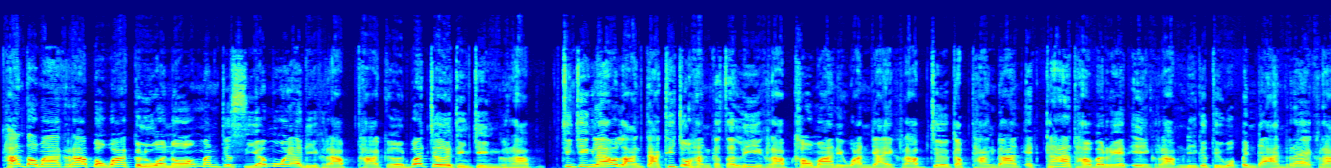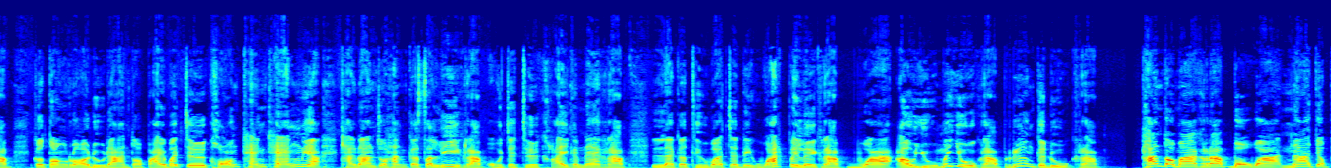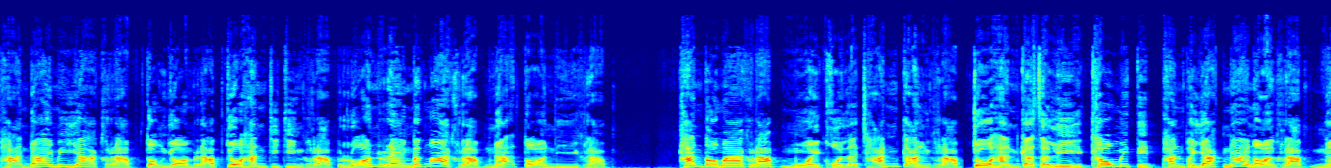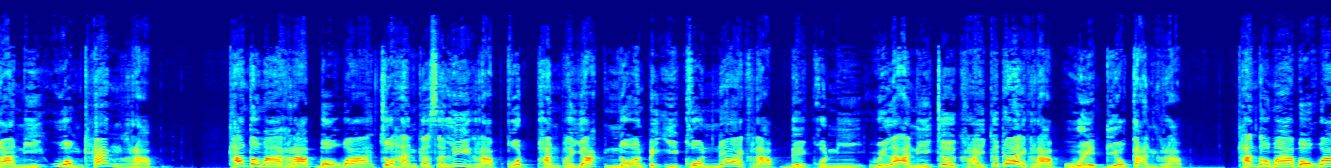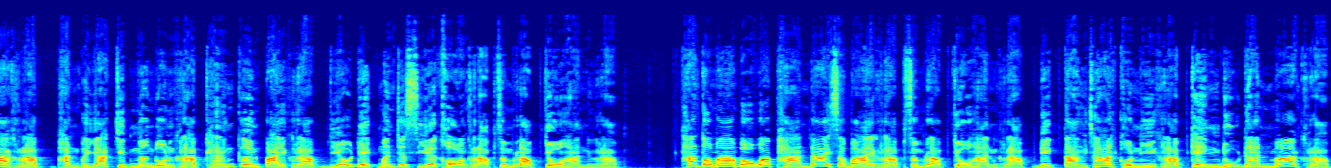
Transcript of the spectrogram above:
ท่านต่อมาครับบอกว่ากลัวน้องมันจะเสียมวยอดีตครับ ถ้าเกิดว่าเจอจริง ๆ ครับ จริงๆ แล้วหลังจากที่โจฮันคาซาลีครับเข้ามาในวันใหญ่ครับ เจอกับทางด้านเอ็ดการ์ทาวเบเรสเองครับ นี่ก็ถือว่าเป็นด่านแรกครับ ก็ต้องรอดูด่านต่อไปว่าเจอของแข็งๆเนี่ยทางด้านโจฮันคาซาลีครับโอ้จะเจอใครกันแน่ครับ และก็ถือว่าจะได้วัดไปเลยครับ ว่าเอาอยู่ไม่อยู่ครับ เรื่องกระดูกครับท่านต่อมาครับบอกว่าน่าจะผ่านได้ไม่ยากครับ ต้องยอมรับโจฮันจริงๆครับ ร้อนแรงมากๆครับณตอนนี้ครับ ท่านต่อมาครับ มวยคนละชั้นกันครับ โจฮันกาซาลีเข้าไม่ติดพันพยักแน่นอนครับ งานนี้อ้วมแข้งครับ ท่านต่อมาครับบอกว่าโจฮันกาซาลีครับ กดพันพยักนอนไปอีกคนแน่ครับ เด็กคนนี้เวลานี้เจอใครก็ได้ครับ เวทเดียวกันครับท่านต่อมาบอกว่าครับพันพยักจิตเมืองโดนครับ แข็งเกินไปครับ เดี๋ยวเด็กมันจะเสียของครับสำหรับโจฮันครับ ท่านต่อมาบอกว่าผ่านได้สบายครับสำหรับโจฮันครับ เด็กต่างชาติคนนี้ครับ เก่งดุดันมากครับ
